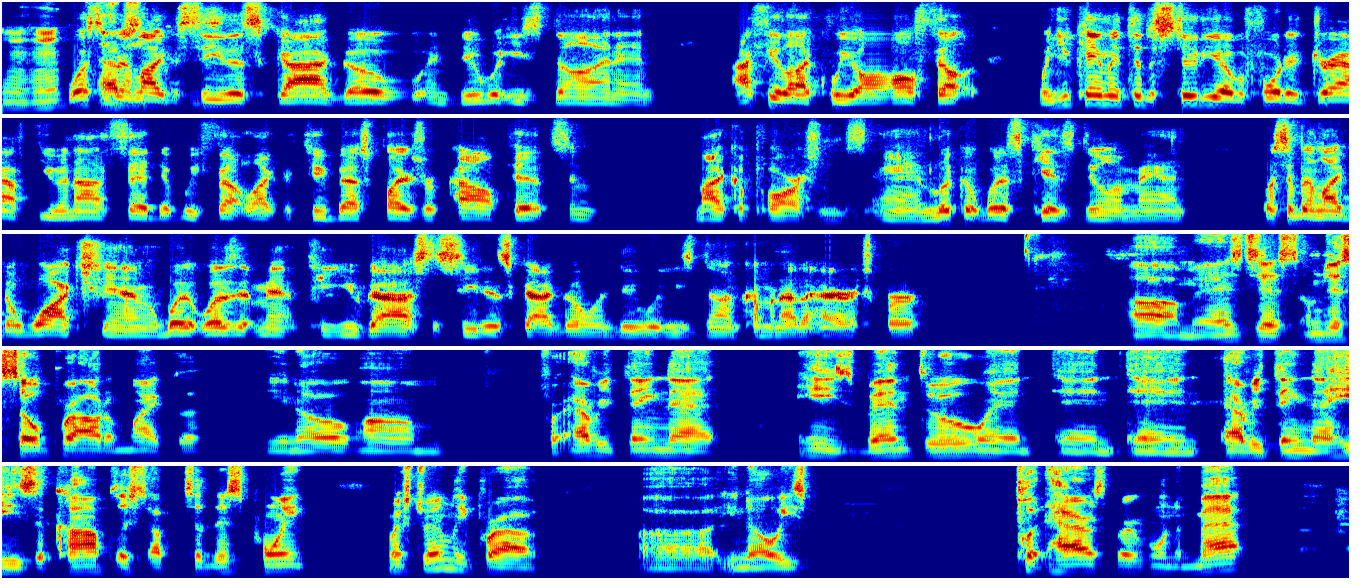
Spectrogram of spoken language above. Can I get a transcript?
Mm-hmm. What's it Absolutely. been like to see this guy go and do what he's done? And I feel like we all felt when you came into the studio before the draft, you and I said that we felt like the two best players were Kyle Pitts and Micah Parsons. And look at what this kid's doing, man. What's it been like to watch him? What, what has it meant to you guys to see this guy go and do what he's done coming out of Harrisburg? Oh man, it's just I'm just so proud of Micah. You know, um, for everything that he's been through and and and everything that he's accomplished up to this point. I'm extremely proud. Uh, you know, he's put Harrisburg on the map.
